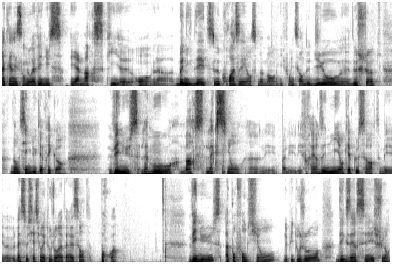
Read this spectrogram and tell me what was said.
Intéressons-nous à Vénus et à Mars qui euh, ont la bonne idée de se croiser en ce moment. Ils font une sorte de duo euh, de choc dans le signe du Capricorne. Vénus, l'amour, Mars, l'action, hein, pas les, frères ennemis en quelque sorte, mais euh, l'association est toujours intéressante. Pourquoi? Vénus a pour fonction, depuis toujours, d'exercer sur,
